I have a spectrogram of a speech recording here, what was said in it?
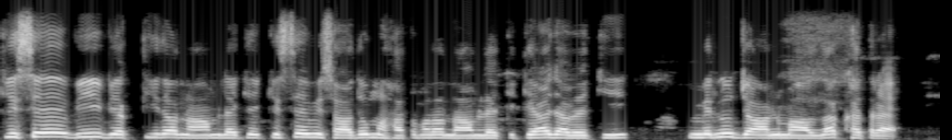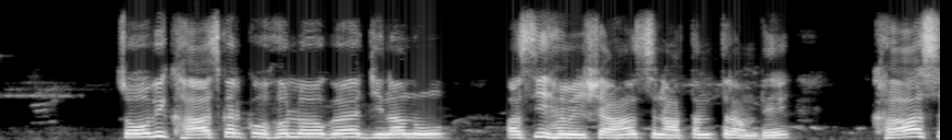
ਕਿਸੇ ਵੀ ਵਿਅਕਤੀ ਦਾ ਨਾਮ ਲੈ ਕੇ, ਕਿਸੇ ਵੀ ਸਾਧੂ ਮਹਾਤਮਾ ਦਾ ਨਾਮ ਲੈ ਕੇ ਕਿਹਾ ਜਾਵੇ ਕਿ ਮੈਨੂੰ ਜਾਨ ਮਾਲ ਦਾ ਖਤਰਾ ਹੈ। ਸੋ ਉਹ ਵੀ ਖਾਸ ਕਰਕੇ ਉਹ ਲੋਕ ਜਿਨ੍ਹਾਂ ਨੂੰ ਅਸੀਂ ਹਮੇਸ਼ਾ ਸਨਾਤਨ ਧਰਮ ਦੇ ਖਾਸ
